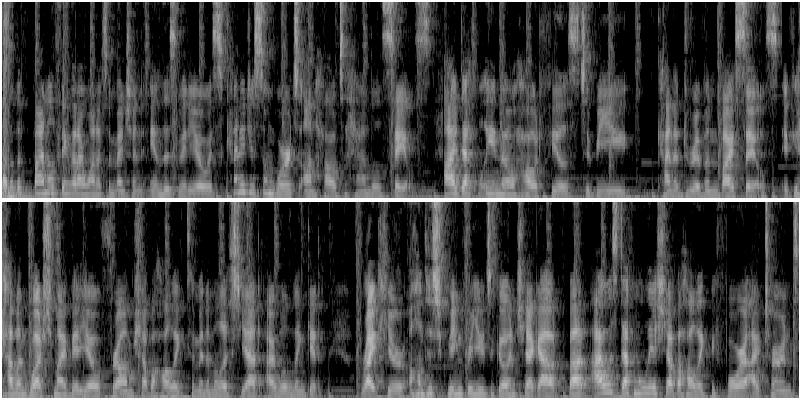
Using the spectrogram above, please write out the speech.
So the final thing that I wanted to mention in this video is kind of just some words on how to handle sales. I definitely know how it feels to be kind of driven by sales. If you haven't watched my video from shopaholic to minimalist yet, I will link it right here on the screen for you to go and check out. But I was definitely a shopaholic before I turned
